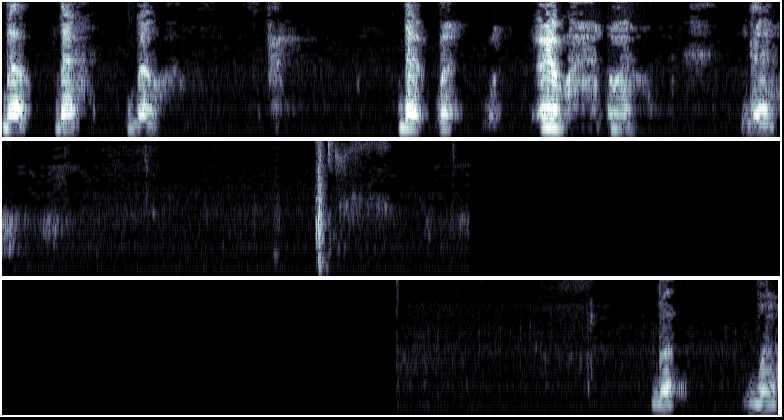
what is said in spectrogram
well, the, well, the, um, the, but, well,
